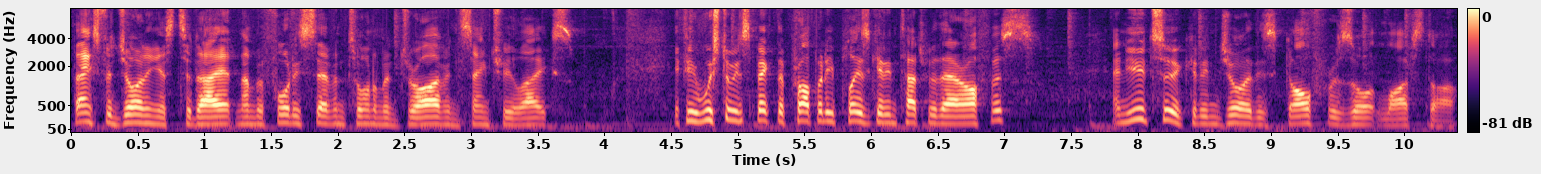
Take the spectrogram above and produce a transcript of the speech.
Thanks for joining us today at number 47 Tournament Drive in Sanctuary Lakes. If you wish to inspect the property, please get in touch with our office and you too could enjoy this golf resort lifestyle.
